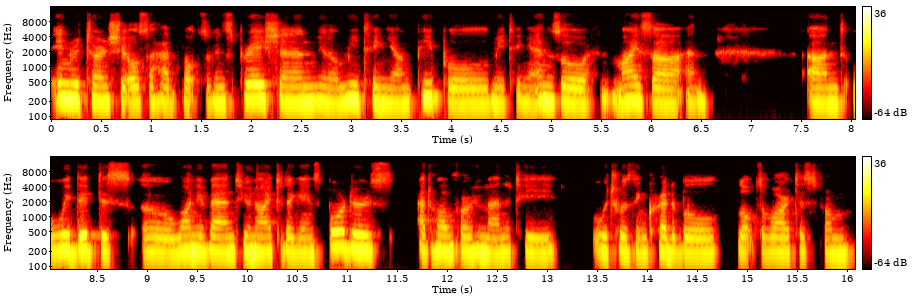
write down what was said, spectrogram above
in return, she also had lots of inspiration, you know, meeting young people, meeting Enzo and Maisa, and and we did this uh, one event, United Against Borders, at Home for Humanity, which was incredible. Lots of artists from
